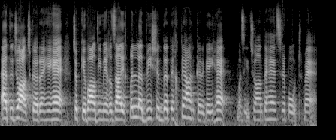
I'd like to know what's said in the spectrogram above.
احتجاج کر رہے ہیں، جبکہ وادی میں غذائی قلت بھی شدت اختیار کر گئی ہے۔ مزید جانتے ہیں اس رپورٹ میں۔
